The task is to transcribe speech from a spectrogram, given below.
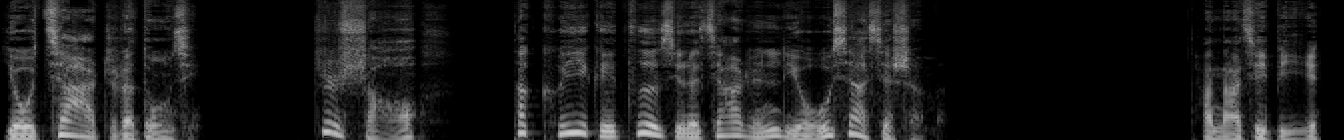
有价值的东西，至少他可以给自己的家人留下些什么。他拿起笔，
